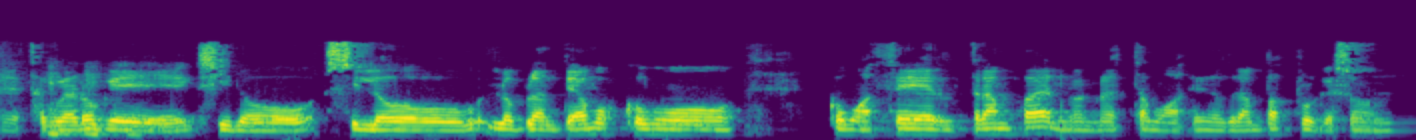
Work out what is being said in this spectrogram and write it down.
está claro que si lo, si lo, lo planteamos como, como hacer trampas, no, no estamos haciendo trampas porque son,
